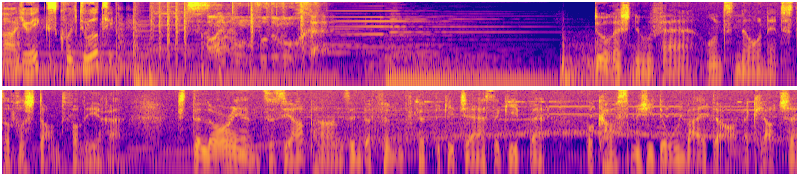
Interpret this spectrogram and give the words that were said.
Radio X Kulturtipp. Das Album von der Woche. Durchschnaufen und noch nicht den Verstand verlieren. Die DeLoreans aus Japan sind eine fünfköpfige Jazz-Equipe, die kosmische Tonwelten anklatschen,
